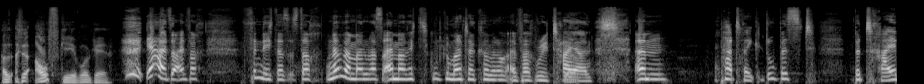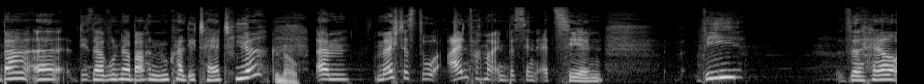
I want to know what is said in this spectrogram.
also aufgeben, okay. Ja, also einfach finde ich, das ist doch, ne, wenn man was einmal richtig gut gemacht hat, können wir doch einfach retiren. Ja. Ähm, Patrick, du bist Betreiber äh, dieser wunderbaren Lokalität hier. Genau. Ähm, möchtest du einfach mal ein bisschen erzählen, wie the hell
